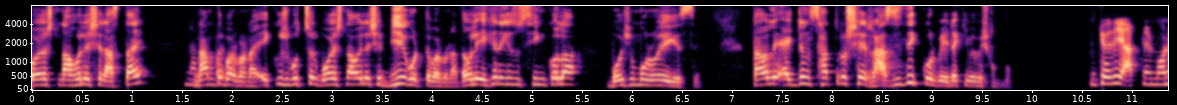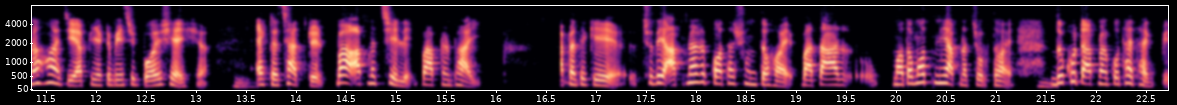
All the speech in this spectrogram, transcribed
বয়স না হলে সে রাস্তায় নামতে পারবে। না। একুশ বছর বয়স না হলে সে বিয়ে করতে পারবে না। তাহলে এখানে কিছু শৃঙ্খলা বৈষম্য রয়ে গেছে। তাহলে একজন ছাত্র সে রাজনীতি করবে এটা কীভাবে সম্ভব? যদি আপনার মনে হয় যে আপনি একটা মেয়েছির বয়সে আইসা একটা ছাত্রের বা আপনার ছেলে বা আপনার ভাই আপনাদেরকে যদি আপনার কথা শুনতে হয় বা তার মতামত নিয়ে আপনার চলতে হয়। দুঃখটা আপনার কোথায় থাকবে?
